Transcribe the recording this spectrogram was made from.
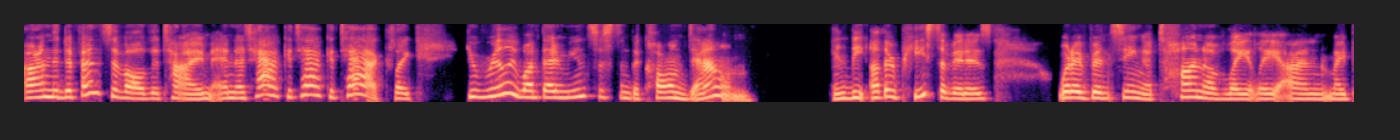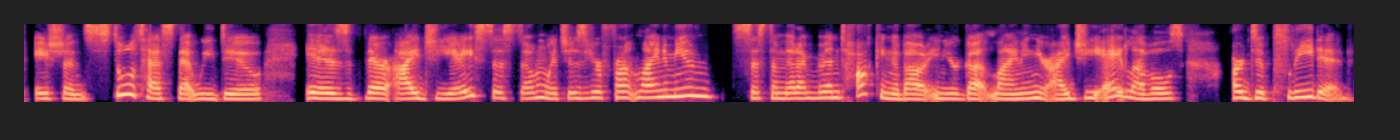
on the defensive all the time and attack, attack, attack. Like you really want that immune system to calm down. And the other piece of it is what I've been seeing a ton of lately on my patients' stool tests that we do is their IgA system, which is your frontline immune system that I've been talking about in your gut lining, your IgA levels are depleted.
